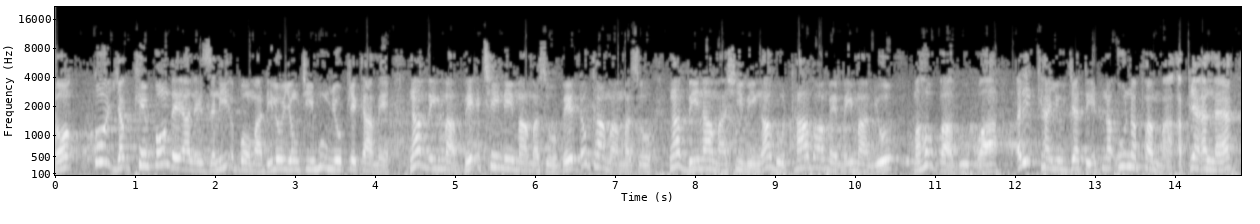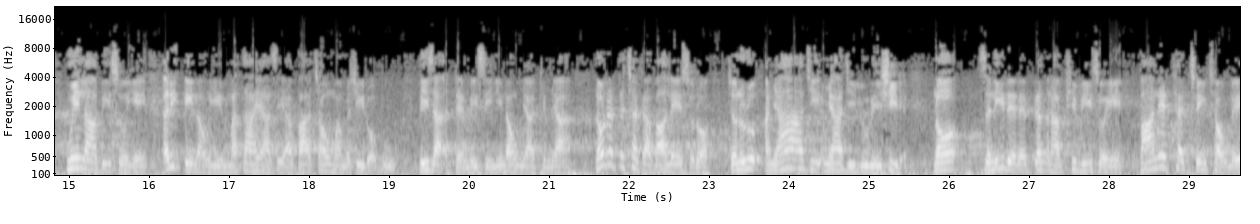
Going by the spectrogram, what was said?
နော် ကိုရောက်ခင်ပွန်းတဲ့ကလည်းဇနီးအပေါ်မှာဒီလိုယုံကြည်မှုမျိုးဖြစ်ကမယ်ငါမိမဘယ်အချိန်နေမှမဆိုဘယ်ဒုက္ခမှမဆိုငါဘေးနားမှာရှိပြီးငါကိုထားသွားမယ်မိမမျိုးမဟုတ်ပါဘူးကွာအဲ့ဒီခံယူချက်တွေနှစ်ဦးနှစ်ဖက်မှာအပြန်အလှန်ဝင်လာပြီဆိုရင်အဲ့ဒီအိမ်တော်ကြီးမသားရစရာဘာအကြောင်းမှမရှိတော့ဘူးလိစာအတန်မိတ်ဆွေညီနောင်များခင်များနောက်တစ်ချက်ကဘာလဲဆိုတော့ကျွန်တော်တို့အများကြီးအများကြီးလူတွေရှိတယ်နော်ဇနီးတွေနဲ့ပြဿနာဖြစ်ပြီးဆိုရင်ဘာနဲ့ထက်ချင်းချောက်လဲ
